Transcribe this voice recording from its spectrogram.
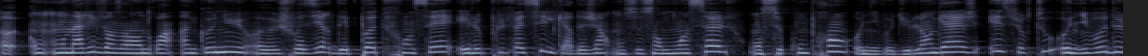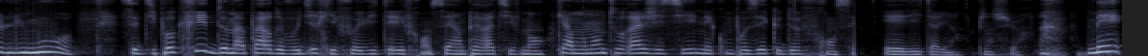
Euh, on, arrive dans un endroit inconnu, euh, choisir des potes français est le plus facile car déjà on se sent moins seul, on se comprend au niveau du langage et surtout au niveau de l'humour. C'est hypocrite de ma part de vous dire qu'il faut éviter les Français impérativement car mon entourage ici n'est composé que de Français et d'Italiens, bien sûr. Mais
